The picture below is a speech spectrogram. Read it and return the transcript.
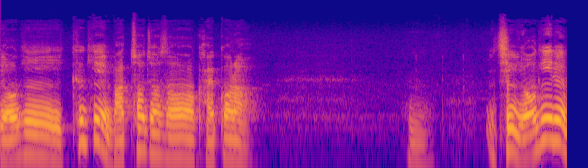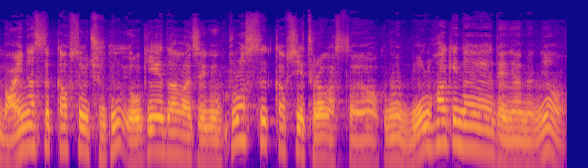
여기 크기에 맞춰져서 갈 거라 음. 지금 여기를 마이너스 값을 주고 여기에다가 지금 플러스 값이 들어갔어요. 그러면 뭘 확인해야 되냐면요.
